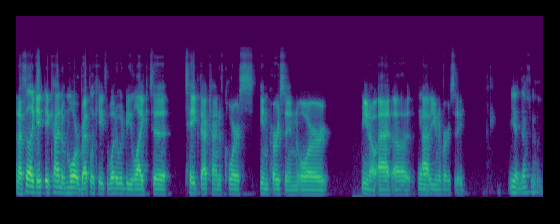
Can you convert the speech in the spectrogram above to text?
And I feel like it, it kind of more replicates what it would be like to take that kind of course in person or, you know, at a, yeah. at a university. Yeah, definitely.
